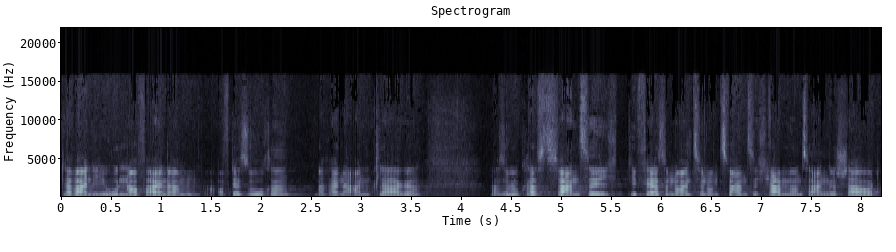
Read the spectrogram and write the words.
Da waren die Juden auf, einem, auf der Suche nach einer Anklage. Also Lukas 20, die Verse 19 und 20 haben wir uns angeschaut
